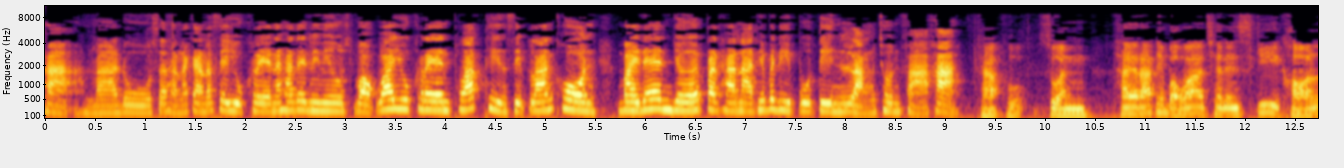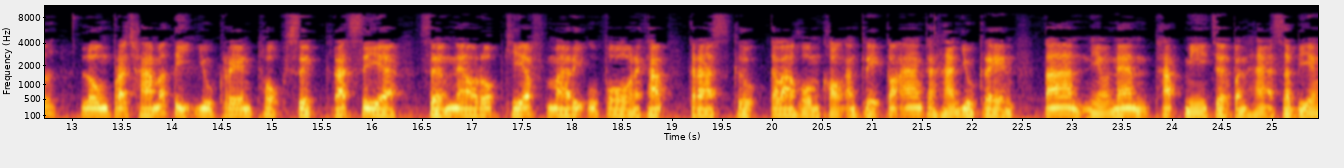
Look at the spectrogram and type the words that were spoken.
ค่ะ มาดูสถานการณ์รัสเซียยูเครนนะคะเดลินิวส์บอกว่ายูเครนพลัดถิ่น 10 ล้านคน ไบเดนเย้ยประธานาธิบดีปูตินหลังชนฝาค่ะ ครับผู้ส่วน ไทยรัฐเนี่ยบอกว่าเซเลนสกี้ขอลงประชามติยูเครนถกศึกรัสเซีย เสริมแนวรบเคียฟมาริอูโปลนะครับกราสกลาโหมของอังกฤษก็อ้างทหารยูเครน ต้านเหนียวแน่น ทัพหมีเจอปัญหาสเสบียง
